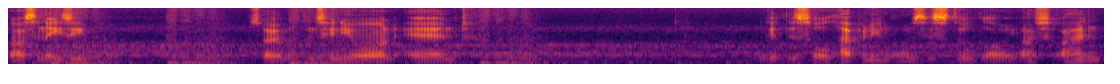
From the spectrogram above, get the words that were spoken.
Nice and easy. So we'll continue on and we'll get this all happening. Why is this still glowing? I, I hadn't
